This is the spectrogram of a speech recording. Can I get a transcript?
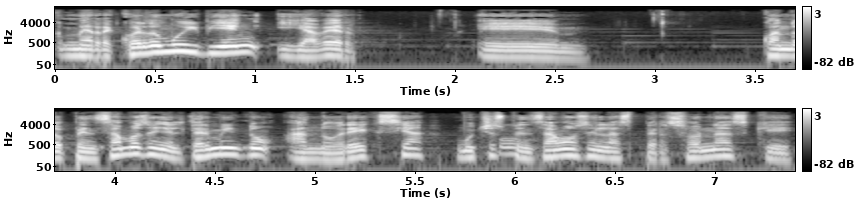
me recuerdo muy bien y a ver, eh, cuando pensamos en el término anorexia, muchos pensamos en las personas que,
